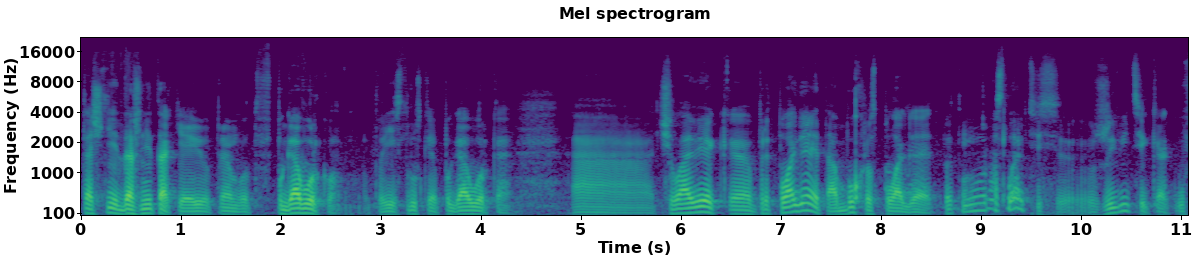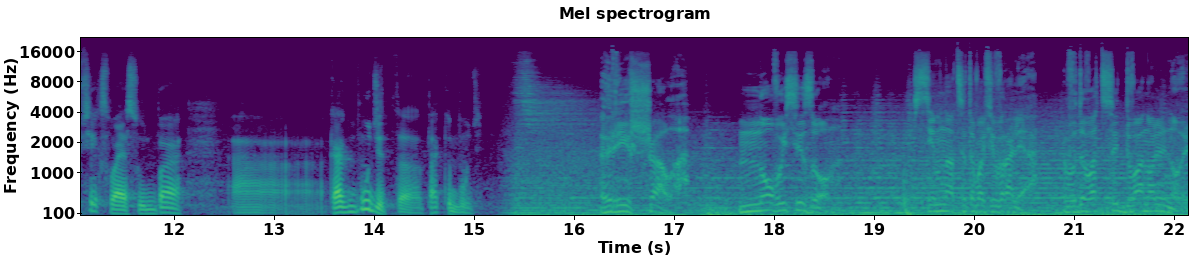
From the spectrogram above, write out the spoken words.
точнее даже не так, я ее прям вот в поговорку, это есть русская поговорка. А, человек э, предполагает, а Бог располагает. Поэтому расслабьтесь, живите, как у всех своя судьба. А, как будет, э, так и будет. Решала. Новый сезон. 17 февраля в 22.00.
